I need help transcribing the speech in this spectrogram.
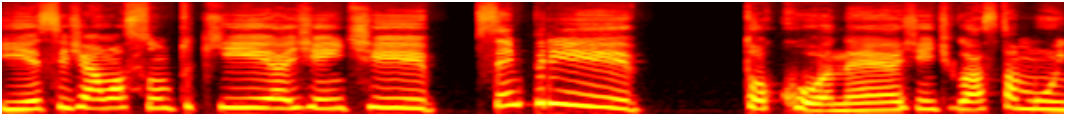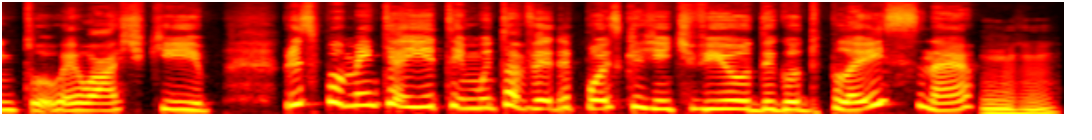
E esse já é um assunto que a gente sempre tocou, né? A gente gosta muito. Eu acho que, principalmente aí, tem muito a ver depois que a gente viu The Good Place, né? Uhum.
